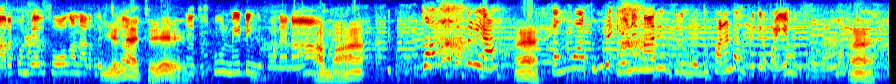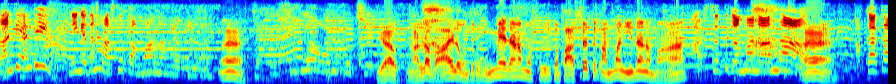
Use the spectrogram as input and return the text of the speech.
மறக்க முடியாத சோகம் நடந்துருச்சு. என்னாச்சு? நேற்று ஸ்கூல் மீட்டிங்க்கு போனேனா? ஆமாம் தம்மா துண்டுயா? தம்மா துண்டு எலி மாதிரி இருக்கிறது வந்து பன்னெண்டாவது படிக்கிற பையன் வந்து சொல்றேன். ஆண்டி ஆண்டி நீங்க தானே அர்ஷத் அம்மா யா நல்லா வாயில் வந்துடும் உண்மையை தானம்மா சொல்லியிருக்கேன். இப்போ அர்ஷத்துக்கு அம்மா நீ தானம்மா அர்ஷத்துக்கு அம்மா நான் தான் அக்கா அக்கா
